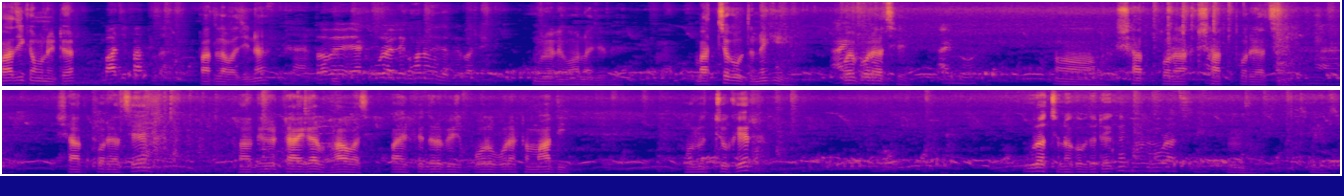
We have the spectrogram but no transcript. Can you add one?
বাজি কেমন এটার? বাজি পাতলা। পাতলা বাজি না? হ্যাঁ তবে এক উড়াইলে ঘন হয়ে যাবে বাজে। উড়ালে ঘন হয়ে যাবে। বাচ্চা কবুতর নাকি? কয় পরে আছে? ও সাত পরা সাত পরে আছে। হ্যাঁ। সাত পরে আছে। আগে টাইগার ভাব আছে। পায়ের ফেদরে বেশ বড় বড় একটা মাদি। হলুদ চোখের। উড়াচ্ছ না কবিতাটাকে হুম ঠিক আছে।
